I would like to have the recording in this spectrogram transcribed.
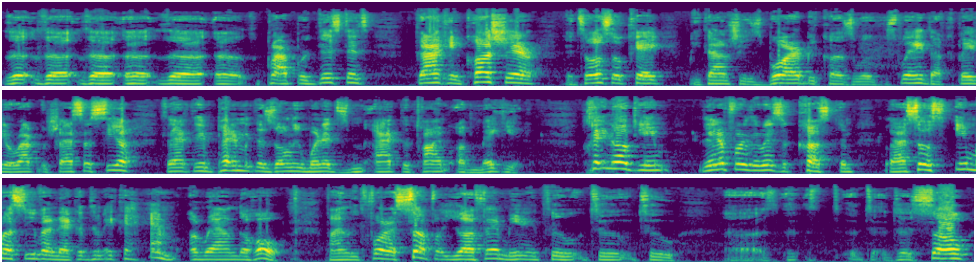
the the the uh, the uh, proper distance. Gankin kosher, it's also okay. Bitam she's bored because we'll explain that that the impediment is only when it's at the time of making it. Therefore, there is a custom lasos imas to make a hem around the hole. Finally, for a sufa yafeh, meaning to to to. Uh, to, to sew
